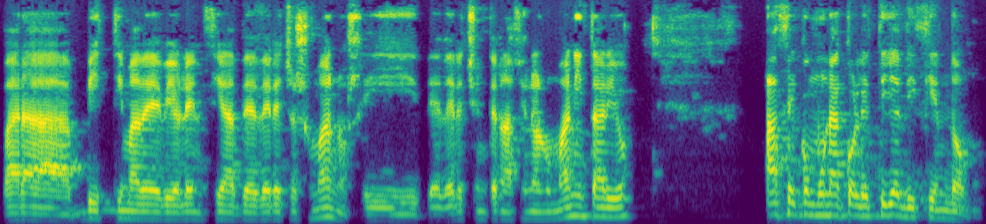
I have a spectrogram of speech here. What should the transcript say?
para víctimas de violencia de derechos humanos y de derecho internacional humanitario, hace como una coletilla diciendo,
